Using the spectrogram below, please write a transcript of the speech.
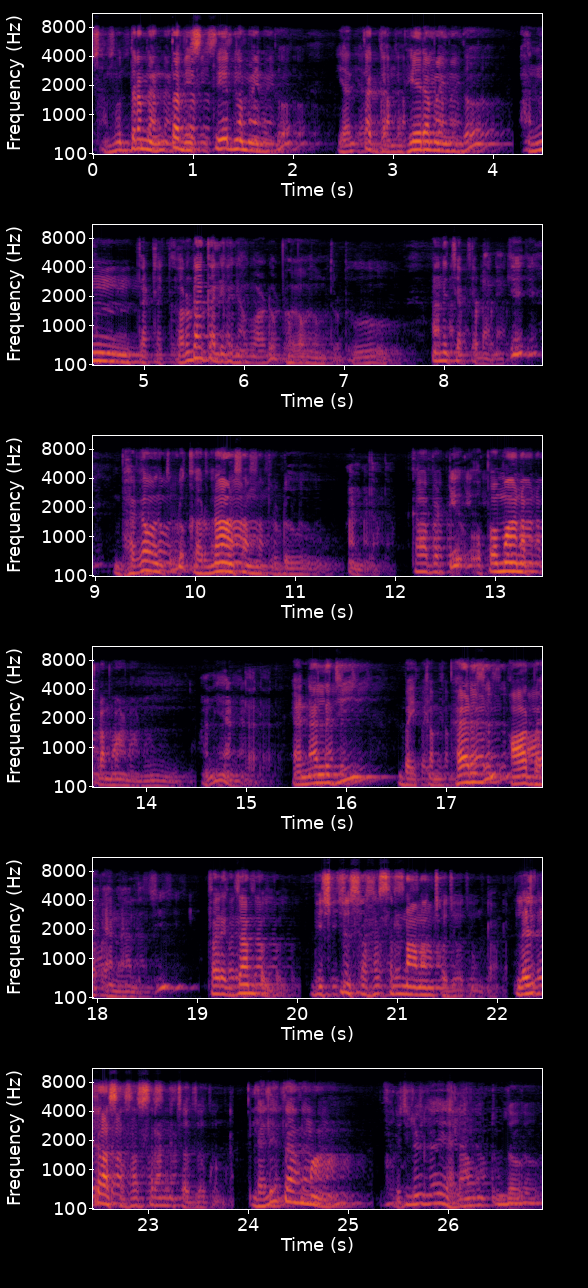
సముద్రం ఎంత విస్తీర్ణమైనదో ఎంత గంభీరమైనదో అంతటి కరుణ కలిగిన వాడు భగవంతుడు అని చెప్పడానికి భగవంతుడు కరుణాసముద్రుడు అంటాం. కాబట్టి ఉపమాన ప్రమాణము అని అంటారు. Analogy by comparison or by analogy for example Vishnu Sahasranamam చదువుకుంటాం. లలిత సహస్రాన్ని చదువుకుంటాం. లలిత అమ్మ ఒరిజినల్గా ఎలా ఉంటుందో?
